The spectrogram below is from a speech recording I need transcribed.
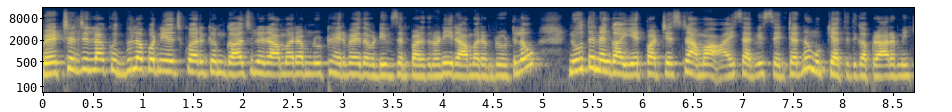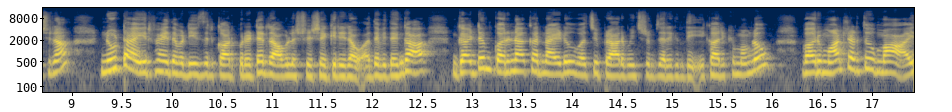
మేడ్చల్ జిల్లా కుద్బులాపూర్ నియోజకవర్గం గాజుల రామారం నూట ఇరవై ఐదవ డివిజన్ పరిధిలోని రామారం రోడ్డులో నూతనంగా ఏర్పాటు చేసిన మా ఐ సర్వీస్ సెంటర్ను ముఖ్య అతిథిగా ప్రారంభించిన నూట ఇరవై ఐదవ డివిజన్ కార్పొరేటర్ రావుల శేషగిరిరావు. అదేవిధంగా గడ్డం కరుణాకర్ నాయుడు వచ్చి ప్రారంభించడం జరిగింది. ఈ కార్యక్రమంలో వారు మాట్లాడుతూ మా ఐ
